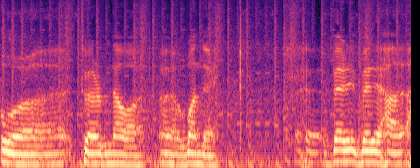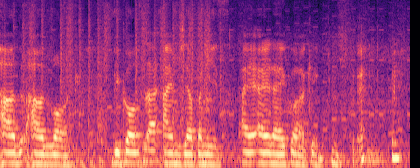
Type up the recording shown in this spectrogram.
or 12 hour uh, one day very very hard hard hard work because I, I'm Japanese. I, I like working.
